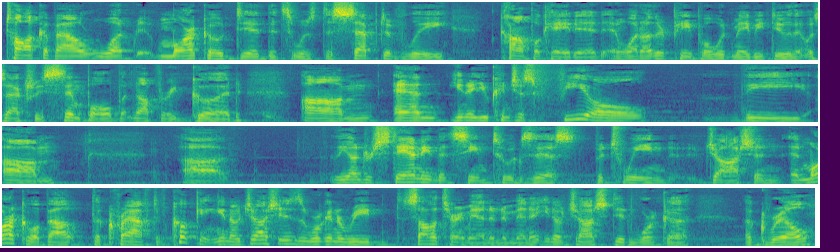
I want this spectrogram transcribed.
talk about what Marco did that was deceptively complicated, and what other people would maybe do that was actually simple but not very good, um, and you know, you can just feel the. Um, uh, the understanding that seemed to exist between Josh and, and Marco about the craft of cooking. You know, Josh is, we're going to read Solitary Man in a minute. You know, Josh did work a, a grill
